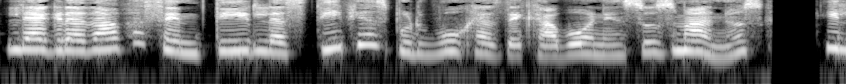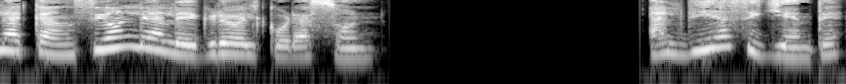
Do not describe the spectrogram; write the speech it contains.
Le agradaba sentir las tibias burbujas de jabón en sus manos y la canción le alegró el corazón. Al día siguiente,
